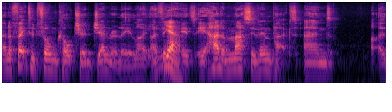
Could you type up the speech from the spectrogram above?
and affected film culture generally. Like I think Yeah. it's it had a massive impact, and uh,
